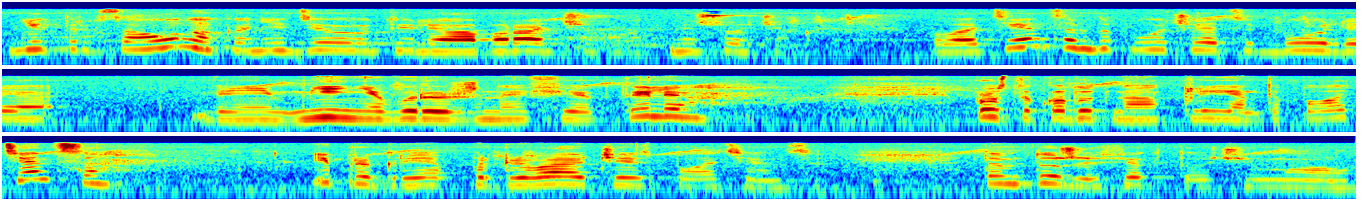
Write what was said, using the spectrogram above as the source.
В некоторых салонах они делают или оборачивают мешочек полотенцем, это получается более, менее выраженный эффект, или просто кладут на клиента полотенце и прогре- прогревают через полотенце. Там тоже эффекта очень мало.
